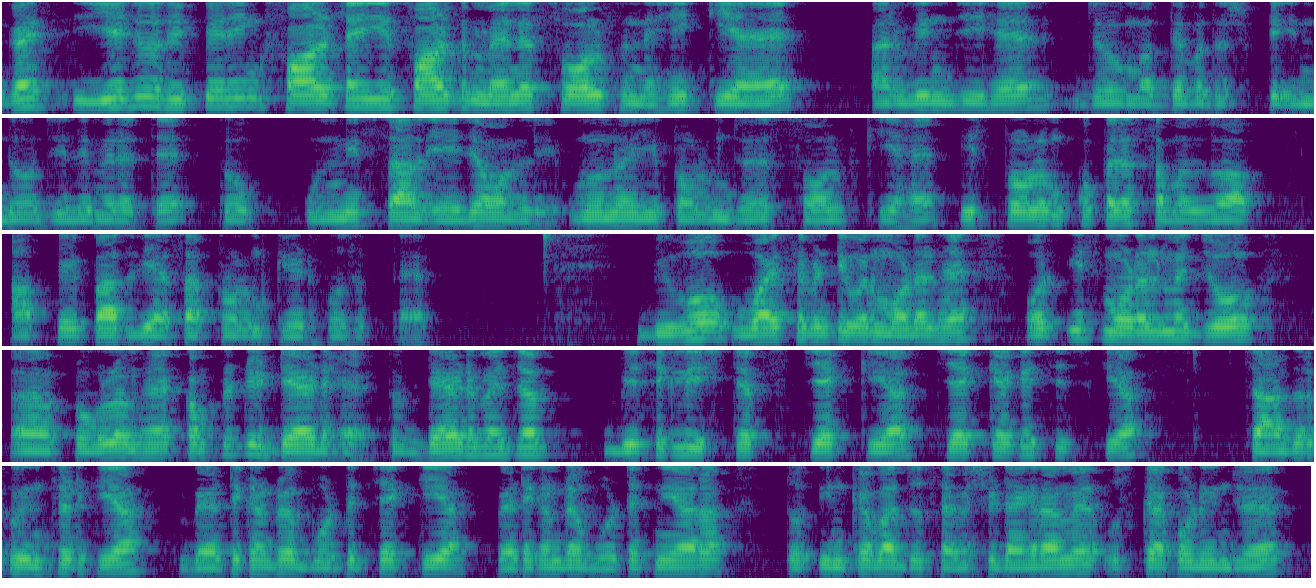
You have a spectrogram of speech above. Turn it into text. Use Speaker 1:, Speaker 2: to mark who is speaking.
Speaker 1: Gas ये जो repairing fault है, ये फॉल्ट मैंने सॉल्व नहीं किया है। अरविंद जी है, जो मध्य प्रदेश के इंदौर ज़िले में रहते हैं तो 19 साल एज है ओनली उन्होंने ये प्रॉब्लम जो है सॉल्व किया है। इस प्रॉब्लम को पहले समझ लो आप। आपके पास भी ऐसा प्रॉब्लम क्रिएट हो सकता है। Vivo Y seventy one model है और इस मॉडल में जो प्रॉब्लम है कम्प्लीटली डेड है। तो डेड में जब बेसिकली स्टेप्स चेक किया चेक क्या क्या चीज़ किया चार्जर को इंसर्ट किया, बैटरी कंट्रोल वोल्टेज चेक किया, बैटरी कंट्रोल वोल्टेज नहीं आ रहा तो इनके बाद जो सेमेस्ट्री डायग्राम है, उसके अकॉर्डिंग जो है,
